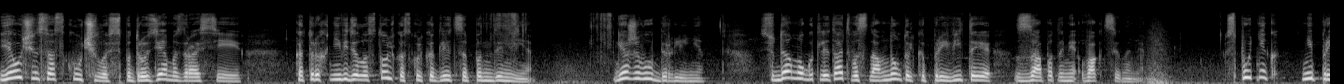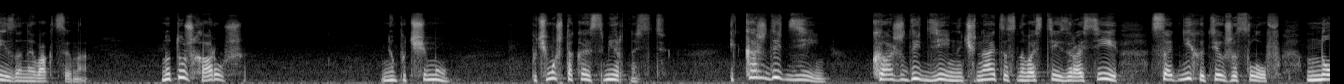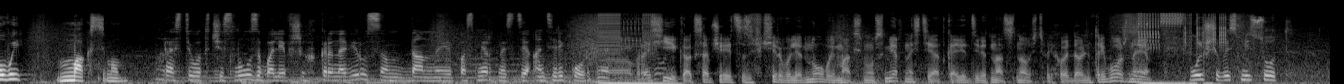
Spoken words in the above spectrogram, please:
Я очень соскучилась по друзьям из России, которых не видела столько, сколько длится пандемия. Я живу в Берлине. Сюда могут летать в основном только привитые западными вакцинами. Спутник – непризнанная вакцина, но тоже хорошая. Но почему? Почему же такая смертность? И каждый день, каждый день начинается с новостей из России с одних и тех же слов. Новый максимум. Растет число заболевших коронавирусом. Данные по смертности антирекордные. В России, как сообщается, зафиксировали новый максимум смертности от COVID-19. Новости приходят довольно тревожные. Больше 800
